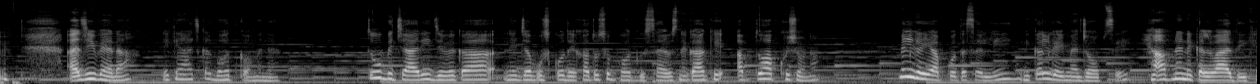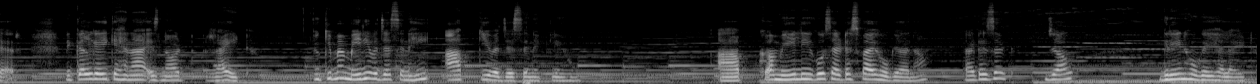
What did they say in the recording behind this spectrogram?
अजीब है ना, लेकिन आजकल बहुत कॉमन है। तो बेचारी जीविका ने जब उसको देखा तो उसे बहुत गुस्सा है उसने कहा कि, अब तो आप खुश हो ना? मिल गई आपको तसल्ली, निकल गई मैं जॉब से। आपने निकलवा दी, खैर। निकल गई कहना इज़ नॉट राइट क्योंकि मैं मेरी वजह से नहीं, आपकी वजह से निकली हूँ। आपका मेल ईगो सेटिस्फाई हो गया ना? दैट इज़ इट जाओ। ग्रीन हो गई है लाइट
